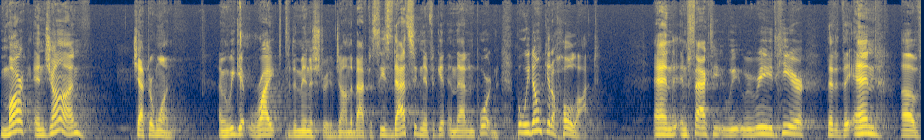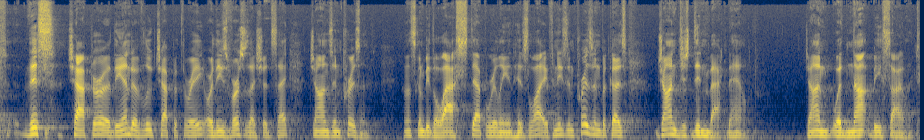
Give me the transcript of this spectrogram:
Mark and John, chapter 1. I mean, we get right to the ministry of John the Baptist. He's that significant and that important. But we don't get a whole lot. And in fact, we, we read here that at the end of this chapter, at the end of Luke chapter 3, or these verses, I should say, John's in prison. And that's going to be the last step, really, in his life. And he's in prison because John just didn't back down. John would not be silent,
